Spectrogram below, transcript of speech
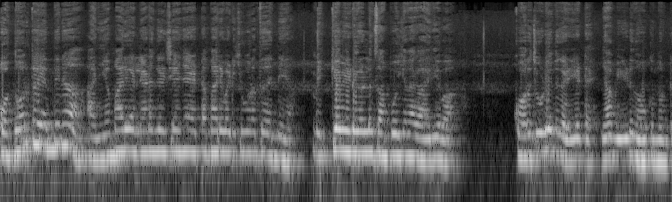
ഒന്നോർത്ത എന്തിനാ? അനിയന്മാര് കല്യാണം കഴിച്ചു കഴിഞ്ഞാൽ ഏട്ടന്മാര് പഠിക്കു പുറത്ത് തന്നെയാ. മിക്ക വീടുകളിലും സംഭവിക്കുന്ന കാര്യമാ കുറച്ചുകൂടി ഒന്ന് കഴിയട്ടെ. ഞാൻ വീട് നോക്കുന്നുണ്ട്.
